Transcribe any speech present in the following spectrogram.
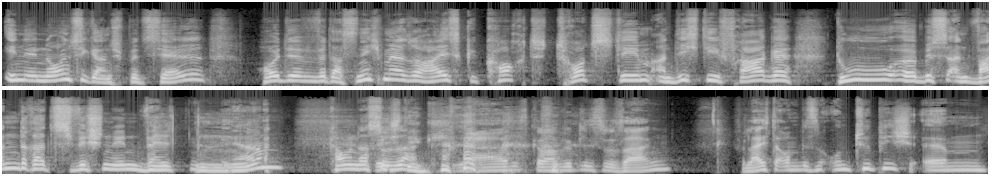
In den 90ern speziell. Heute wird das nicht mehr so heiß gekocht. Trotzdem an dich die Frage, du äh, bist ein Wanderer zwischen den Welten, ja? Kann man das so sagen? Ja, das kann man wirklich so sagen. Vielleicht auch ein bisschen untypisch. Ähm,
